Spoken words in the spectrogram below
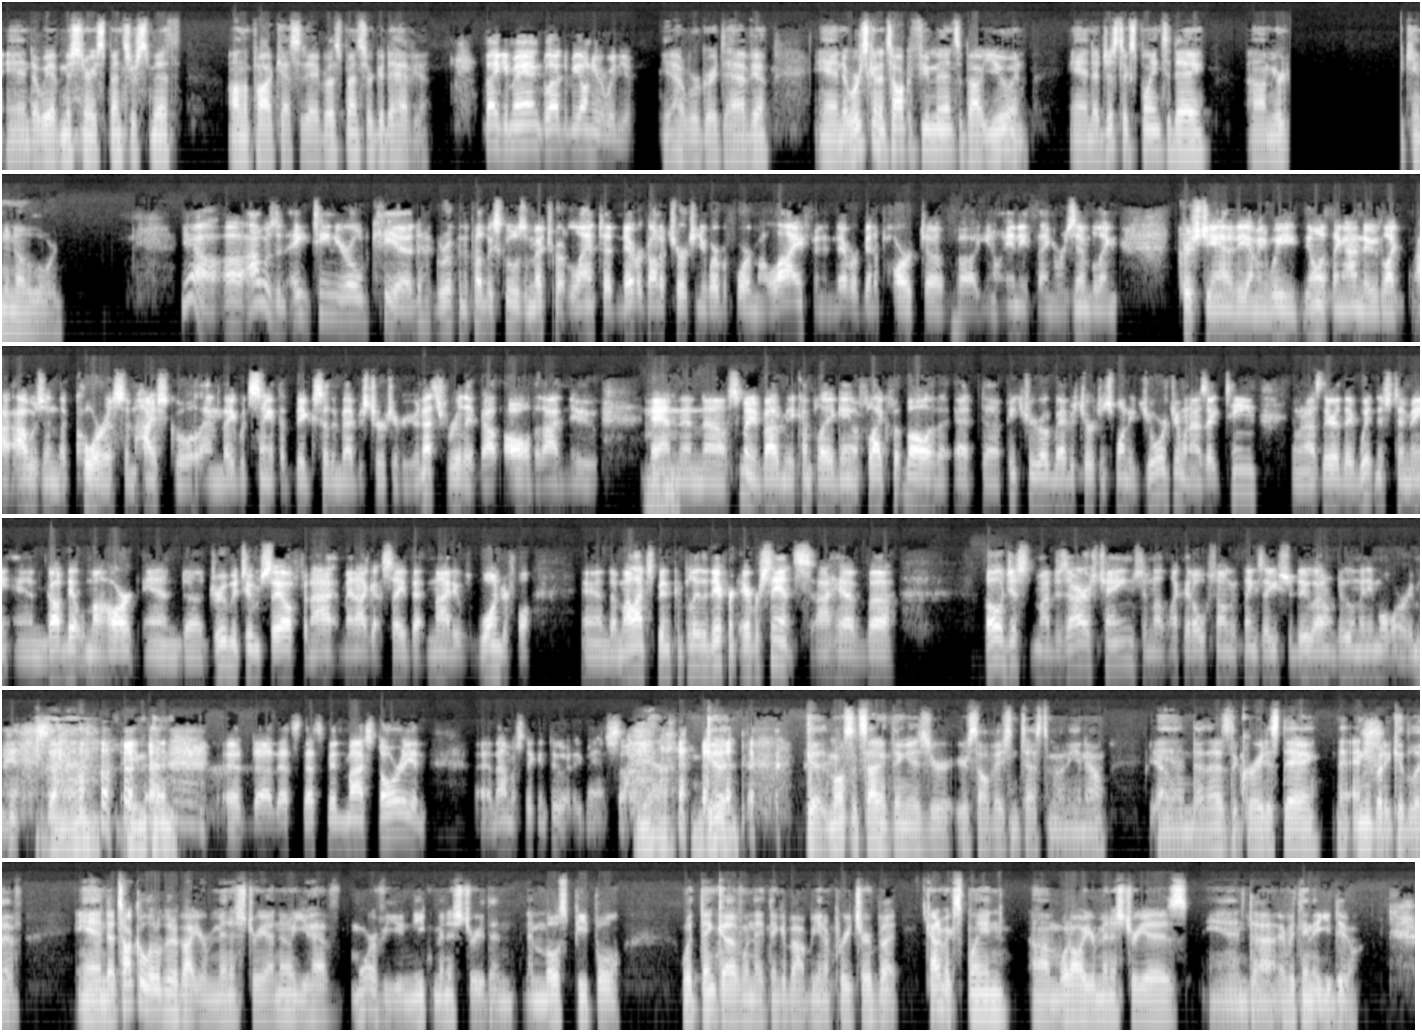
And uh, we have missionary Spencer Smith on the podcast today. Brother Spencer, good to have you. Thank you, man. Glad to be on here with you. Yeah, we're great to have you. And uh, we're just going to talk a few minutes about you and and uh, just explain today um, your came to know the Lord? Yeah, uh, I was an 18 year old kid. Grew up in the public schools of Metro Atlanta. Never gone to church anywhere before in my life, and had never been a part of uh, you know anything resembling Christianity. I mean, we the only thing I knew, like I, I, was in the chorus in high school, and they would sing at the big Southern Baptist Church every year, and that's really about all that I knew. Mm-hmm. And then uh, somebody invited me to come play a game of flag football at, at uh, Peachtree Road Baptist Church in Suwanee, Georgia, when I was 18. And when I was there, they witnessed to me, and God dealt with my heart and uh, drew me to Himself. And I, man, I got saved that night. It was wonderful, and uh, my life's been completely different ever since. I have. Uh, oh, just my desires changed, and like that old song, "The things I used to do, I don't do them anymore." Amen. So, Amen. Amen. and uh, that's that's been my story, and and I'm a sticking to it. Amen. So yeah, good, good. The most exciting thing is your your salvation testimony. You know, yeah. and uh, that is the greatest day that anybody could live. And uh, talk a little bit about your ministry. I know you have more of a unique ministry than than most people would think of when they think about being a preacher. But kind of explain um, what all your ministry is and uh, everything that you do.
